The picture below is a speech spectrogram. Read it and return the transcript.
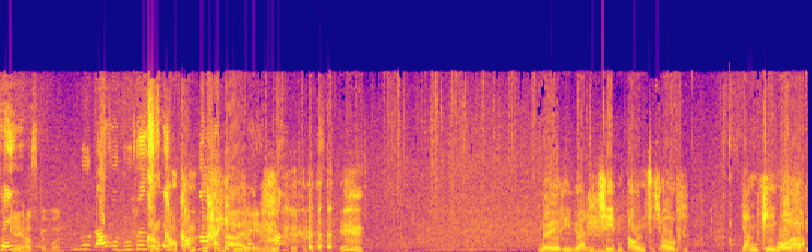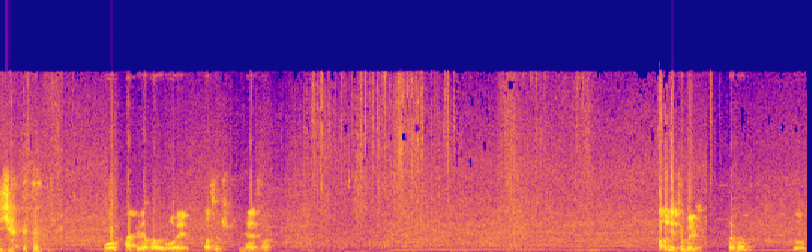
Okay, hast gewonnen. Nur da, wo du bist. Komm, komm, komm, nein. Nein. Neue Rivalitäten bauen sich auf. Jan gegen Oh, Fabi. Oh, kacke der Volvo, ey. Das wird schon besser. Aber nicht für mich. so.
